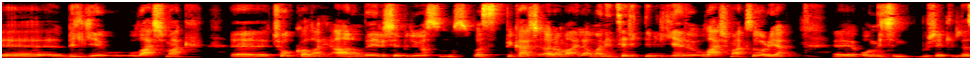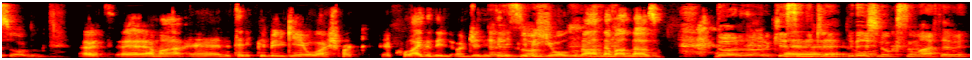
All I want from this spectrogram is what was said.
e, bilgiye ulaşmak e, çok kolay. Anında erişebiliyorsunuz. Basit birkaç aramayla ama nitelikli bilgiye de ulaşmak zor ya. E, onun için bu şekilde sordum. Evet e, ama e, nitelikli bilgiye ulaşmak e, kolay da değil. Önce nitelikli evet, bilgi olduğunu anlaman lazım. doğru doğru kesinlikle. Bir de işin o kısmı var tabii.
